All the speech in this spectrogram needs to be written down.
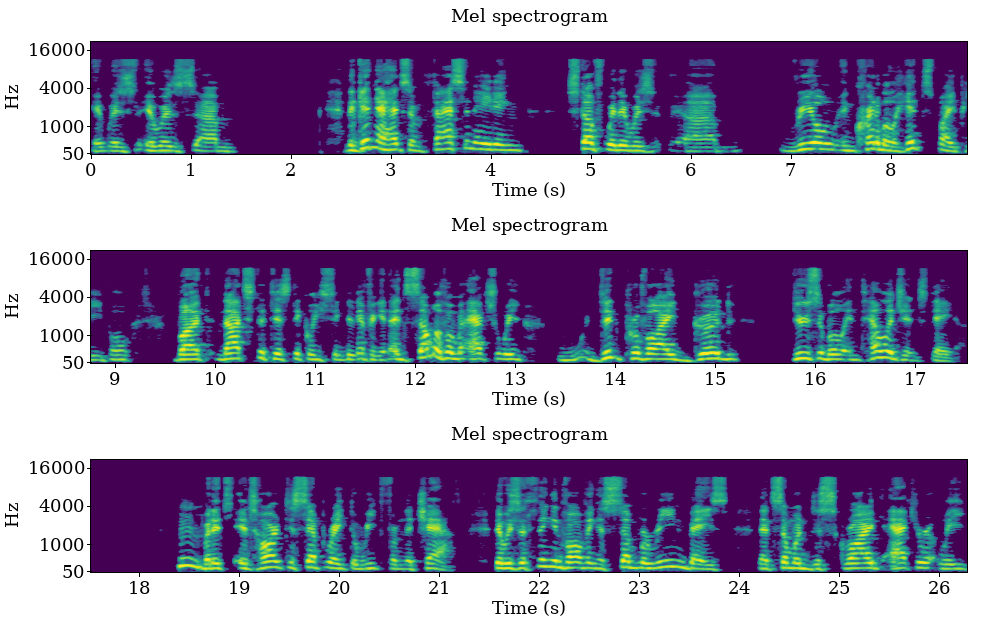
It was it was um, again they had some fascinating stuff where there was um, real incredible hits by people, but not statistically significant. And some of them actually w- did provide good usable intelligence data. Hmm. But it's it's hard to separate the wheat from the chaff. There was a thing involving a submarine base that someone described accurately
